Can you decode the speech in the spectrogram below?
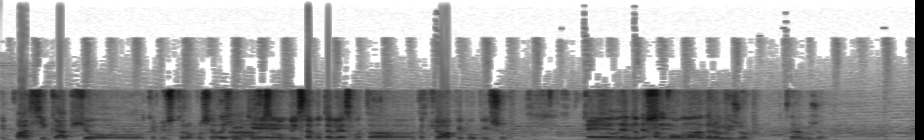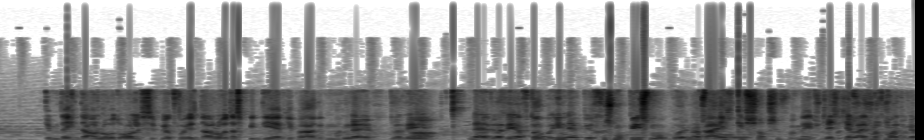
Υπάρχει κάποιο, κάποιος τρόπος Εδώ έχει να και- χρησιμοποιήσεις τα αποτελέσματα, κάποιο app από πίσω; Ε, Αυτό δεν δεν το είναι, ξέρω. ακόμα δεν νομίζω. Δεν νομίζω. Και μετά έχει download όλες τις πληροφορίες, download τα PDF για παράδειγμα. Ναι, δηλαδή, Α. ναι, δηλαδή αυτό είναι χρησιμοποιήσιμο, μπορεί να στο... Α, έχει και source information. Και έχει και Οπότε live source μαθηματικά,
